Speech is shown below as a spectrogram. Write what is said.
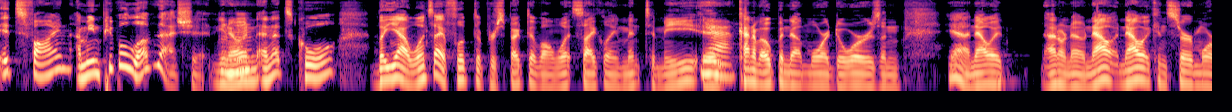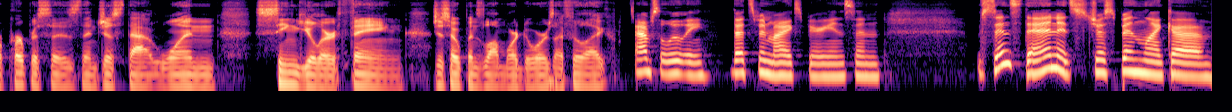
it's fine. I mean, people love that shit, you mm-hmm. know, and, and that's cool. But yeah, once I flipped the perspective on what cycling meant to me, yeah. it kind of opened up more doors. And yeah, now it, I don't know. Now now it can serve more purposes than just that one singular thing. Just opens a lot more doors, I feel like. Absolutely. That's been my experience and since then it's just been like a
